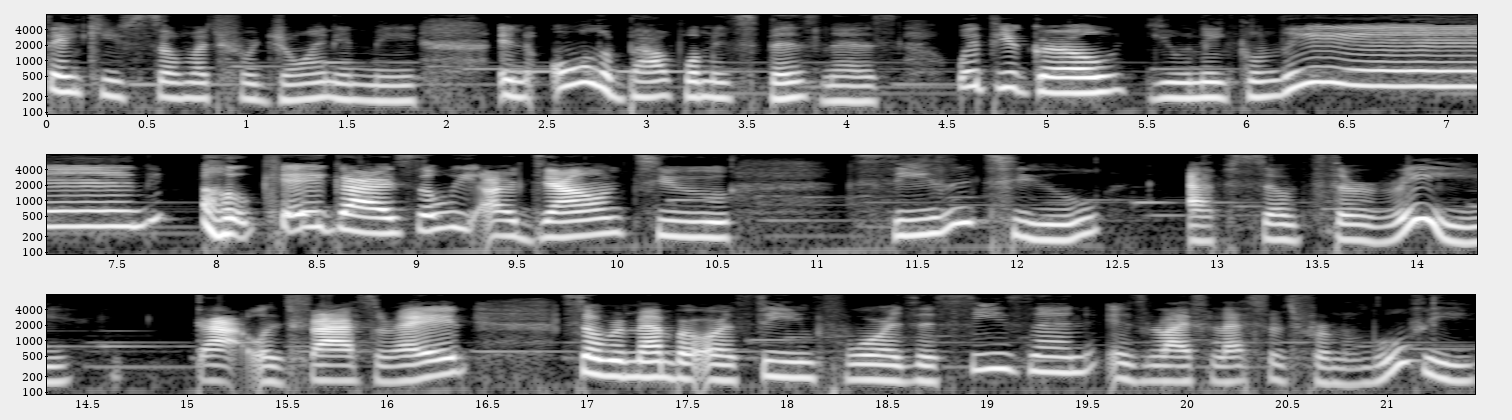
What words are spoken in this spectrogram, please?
Thank you so much for joining me in All About Women's Business with your girl, Unique Lynn. Okay, guys, so we are down to season two, episode three. That was fast, right? So remember, our theme for this season is life lessons from a movie.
